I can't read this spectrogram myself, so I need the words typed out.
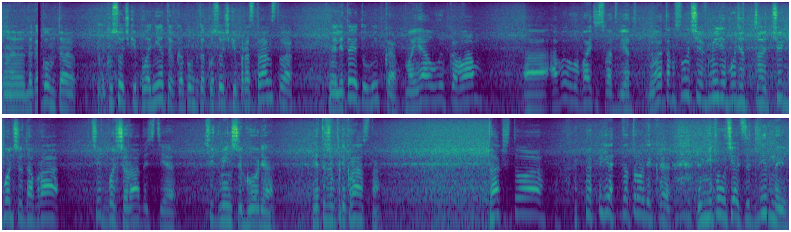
э, на каком-то кусочке планеты, в каком-то кусочке пространства э, летает улыбка. Моя улыбка вам, а вы улыбаетесь в ответ. И в этом случае в мире будет чуть больше добра, чуть больше радости, чуть меньше горя. Это же прекрасно. Так что этот ролик э, не получается длинный.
